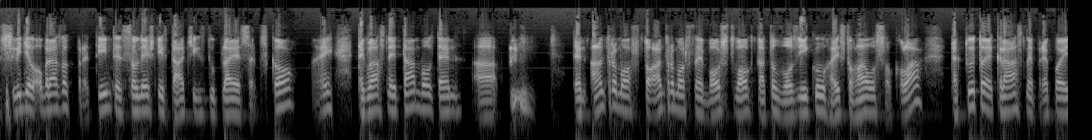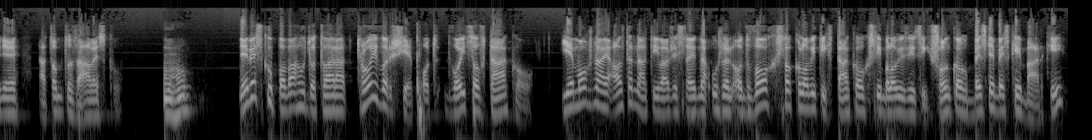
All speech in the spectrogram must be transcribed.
si videl obrázok predtým, ten slnečný vtáčik z dupla je Srbsko, hej, tak vlastne tam bol ten, uh, ten antromorf, to antromorfné božstvo na tom vozíku, hej, s tou hlavou sokola, tak tu to je krásne prepojenie na tomto záväzku. Uh mhm. -huh. Nebeskú povahu dotvára trojvršie pod dvojicou vtákov je možná aj alternatíva, že sa jedná už len o dvoch sokolovitých vtákoch symbolizujúcich slnkoch bez nebeskej bárky,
